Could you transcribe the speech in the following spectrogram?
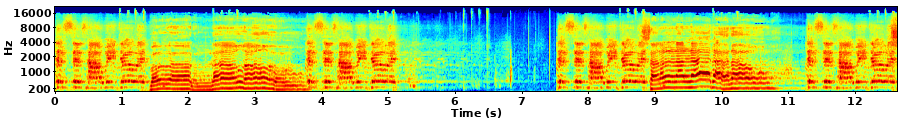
This is how we do it. This is how we do it. This is how we do it. This is how we do it.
